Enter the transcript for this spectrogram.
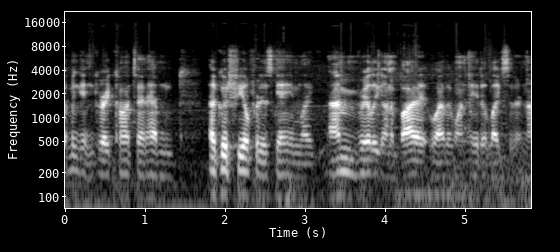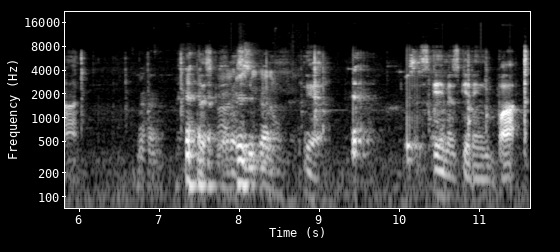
I've been getting great content, having a good feel for this game. Like, I'm really gonna buy it, whether one hater likes it or not. Okay. That's All right, Here's so your get gun. on that. Yeah. This game is getting bought.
